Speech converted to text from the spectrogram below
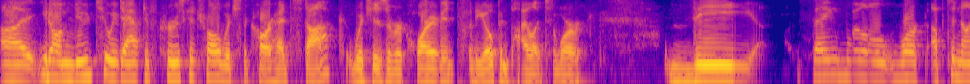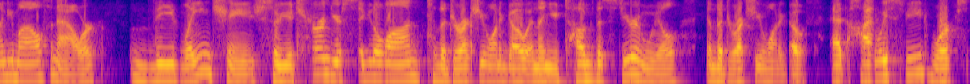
uh, you know, I'm new to adaptive cruise control, which the car had stock, which is a requirement for the Open Pilot to work. The thing will work up to 90 miles an hour. The lane change, so you turn your signal on to the direction you want to go, and then you tug the steering wheel in the direction you want to go. At highway speed, works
